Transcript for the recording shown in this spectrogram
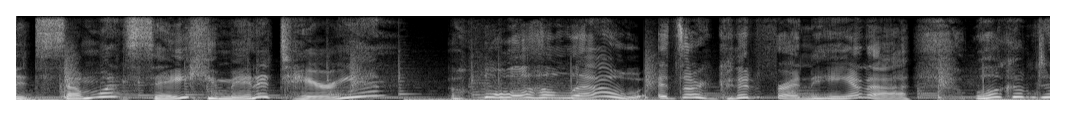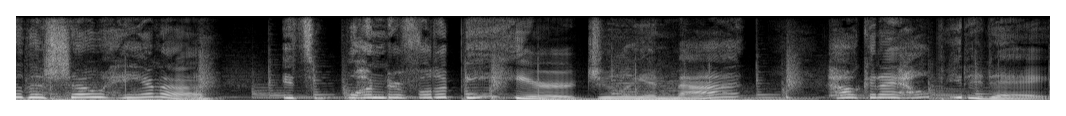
Did someone say humanitarian? Well, hello. It's our good friend Hannah. Welcome to the show, Hannah. It's wonderful to be here, Julie and Matt. How can I help you today?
